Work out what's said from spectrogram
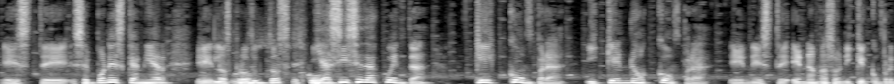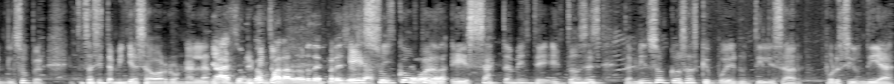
este, se pone a escanear eh, los productos y así se da cuenta qué compra y qué no compra en este en Amazon y qué compra en el super. Entonces así también ya se ahorra una lana. Ya es un comparador de precios. Es un comparador, exactamente. Entonces también son cosas que pueden utilizar por si un día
